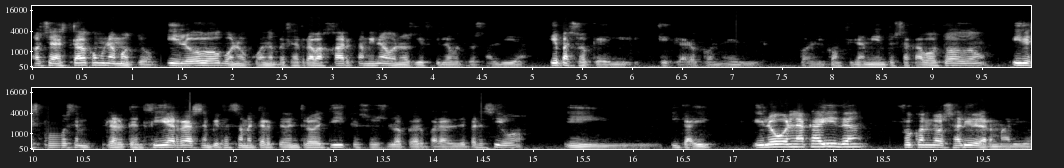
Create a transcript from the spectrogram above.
O sea, estaba como una moto. Y luego, bueno, cuando empecé a trabajar, caminaba unos 10 kilómetros al día. ¿Qué pasó? Que, que claro, con el, con el confinamiento se acabó todo. Y después, em- claro, te encierras, empiezas a meterte dentro de ti, que eso es lo peor para el depresivo. Y, y caí. Y luego en la caída fue cuando salí del armario.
